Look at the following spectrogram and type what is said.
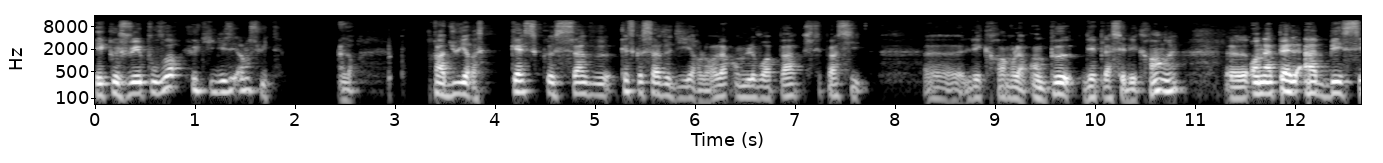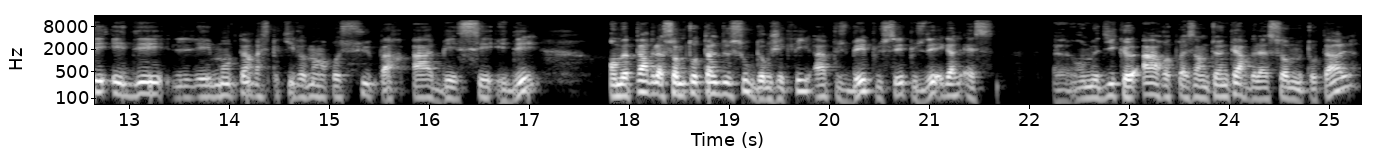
et que je vais pouvoir utiliser ensuite. Alors, traduire, qu'est-ce que ça veut dire? Alors là, on ne le voit pas, je ne sais pas si, heu, l'écran voilà, on peut déplacer l'écran, hein. Heu, on appelle A, B, C et D les montants respectivement reçus par A, B, C et D. On me parle de la somme totale dessous, donc j'écris A plus B plus C plus D égale S. Heu, on me dit que A représente un quart de la somme totale.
